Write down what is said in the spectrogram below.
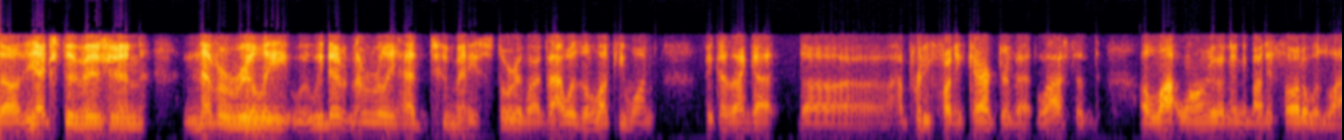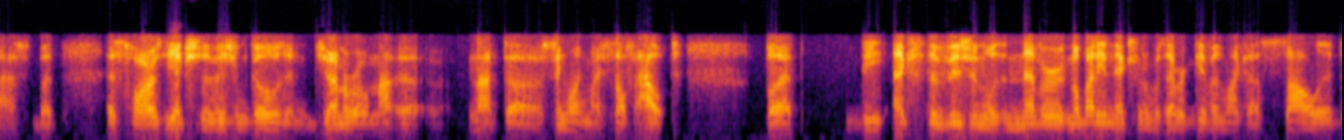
uh, the X division never really, we never really had too many storylines. I was a lucky one because I got uh, a pretty funny character that lasted a lot longer than anybody thought it would last. But as far as the X division goes in general, not uh, not uh, singling myself out, but the X division was never nobody in the X division was ever given like a solid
